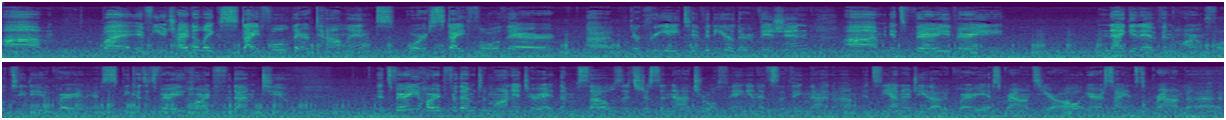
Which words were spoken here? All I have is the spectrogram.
Um, but if you try to like stifle their talent or stifle their uh, their creativity or their vision, um, it's very, very negative and harmful to the Aquarius because it's very hard for them to it's very hard for them to monitor it themselves. It's just a natural thing, and it's the thing that um, it's the energy that Aquarius grounds here. All air signs ground a,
